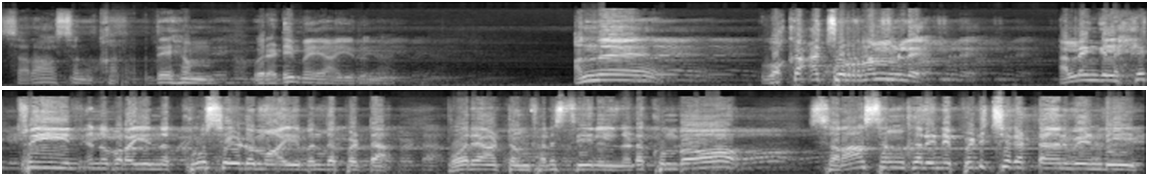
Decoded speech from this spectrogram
സറാസങ്കർ അദ്ദേഹം ഒരു അടിമയായിരുന്നു അന്ന് അല്ലെങ്കിൽ ഹിത്വീൻ എന്ന് പറയുന്ന ക്രൂസൈഡുമായി ബന്ധപ്പെട്ട പോരാട്ടം ഫലസ്തീനിൽ നടക്കുമ്പോ സറാസങ്കറിനെ പിടിച്ചുകെട്ടാൻ വേണ്ടി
